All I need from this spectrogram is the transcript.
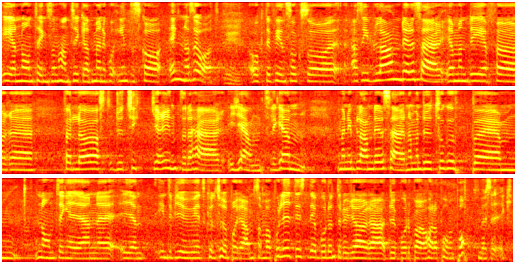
är någonting som han tycker att människor inte ska ägna sig åt. Mm. Och det finns också, alltså ibland är det så här, ja men det är för, eh, för löst, du tycker inte det här egentligen. Men ibland är det så här, nej, men du tog upp eh, någonting i en, i en intervju i ett kulturprogram som var politiskt, det borde inte du göra, du borde bara hålla på med popmusik.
